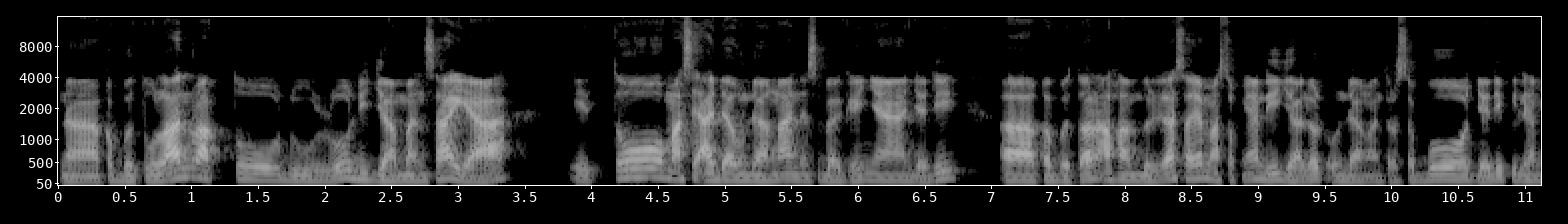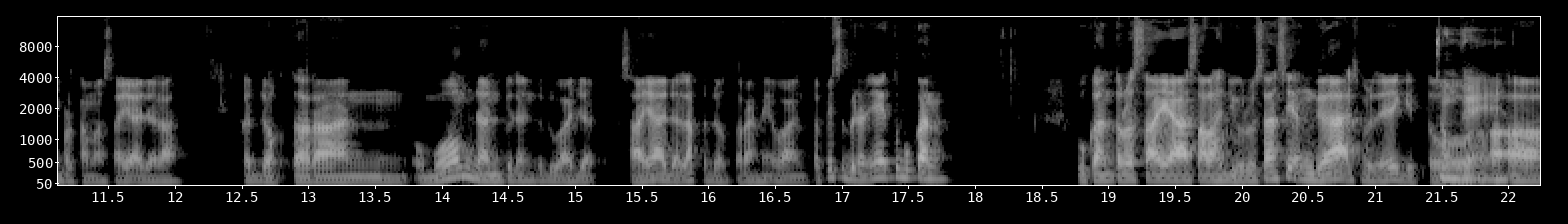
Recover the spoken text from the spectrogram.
Nah, kebetulan waktu dulu di zaman saya itu masih ada undangan dan sebagainya. Jadi eh, kebetulan alhamdulillah saya masuknya di jalur undangan tersebut. Jadi pilihan pertama saya adalah kedokteran umum dan pilihan kedua saya adalah kedokteran hewan. Tapi sebenarnya itu bukan bukan terus saya salah jurusan sih enggak sebenarnya gitu. Ya? Eh, eh,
